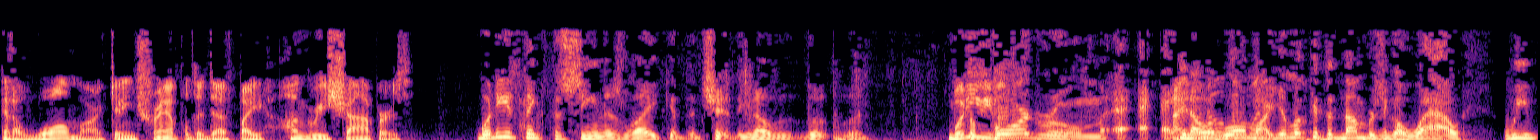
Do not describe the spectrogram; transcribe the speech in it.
at a Walmart getting trampled to death by hungry shoppers. What do you think the scene is like at the, chi- you know, the, the, What do the you- boardroom, uh, uh, I you know, at Walmart? You look at the numbers and go, wow, we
